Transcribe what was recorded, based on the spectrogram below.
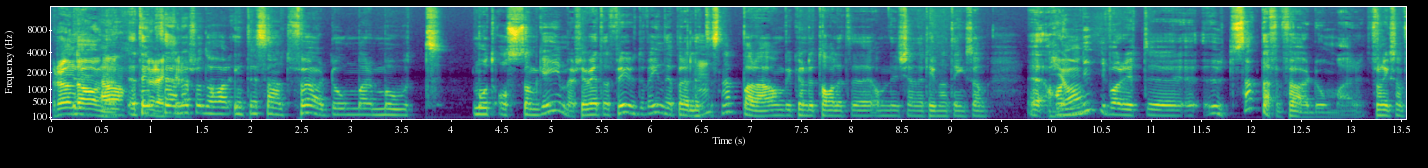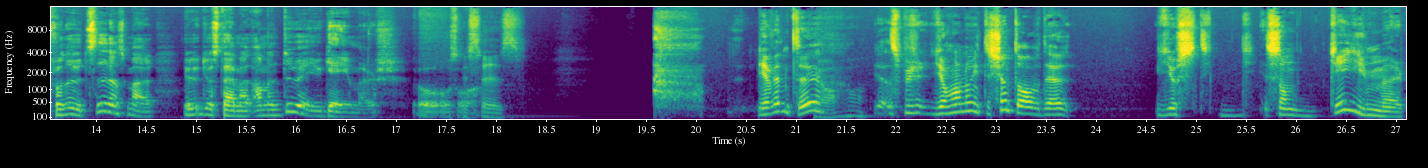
Runda av nu. Ja. Jag nu tänkte räcker annars om du har intressant fördomar mot, mot oss som gamers. Jag vet att Fredrik, du var inne på det Mm. lite snabbt bara. Om vi kunde ta lite, om ni känner till någonting som... Eh, har Ja. ni varit eh, utsatta för fördomar? Från, liksom, från utsidan som är just det här med att ah, men du är ju gamers och, och så. Precis. jag vet inte. Ja. Jag, har nog inte känt av det just som gamer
